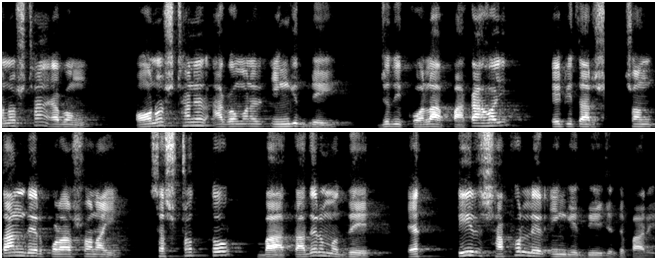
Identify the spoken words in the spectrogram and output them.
অনুষ্ঠান এবং অনুষ্ঠানের আগমনের ইঙ্গিত দেই যদি কলা পাকা হয়, এটি তার সন্তানদের পড়াশোনায় শ্রেষ্ঠত্ব বা তাদের মধ্যে একটির সাফল্যের ইঙ্গিত দিয়ে যেতে পারে।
